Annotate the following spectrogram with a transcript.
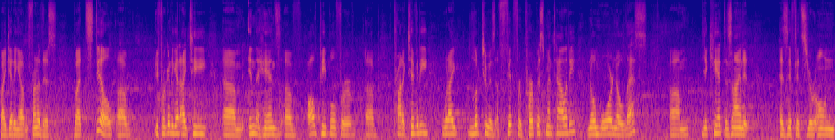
by getting out in front of this, but still, uh, if we're going to get IT um, in the hands of all people for uh, productivity, what I look to is a fit for purpose mentality, no more, no less. Um, you can't design it as if it's your own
